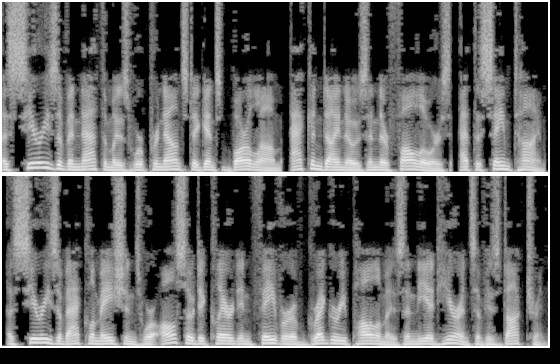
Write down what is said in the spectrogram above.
A series of anathemas were pronounced against Barlaam, Akindynos and their followers. At the same time, a series of acclamations were also declared in favor of Gregory Palamas and the adherents of his doctrine.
